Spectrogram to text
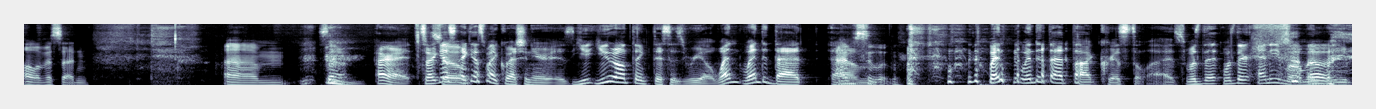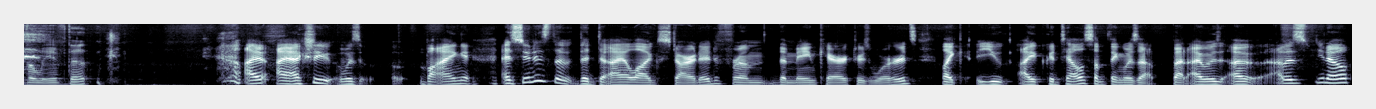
all of a sudden. Um. So all right. So I guess so, I guess my question here is: you you don't think this is real? When when did that um, Absolutely. when when did that thought crystallize? Was that was there any moment oh. where you believed it? I I actually was buying it as soon as the the dialogue started from the main character's words like you i could tell something was up but i was i, I was you know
